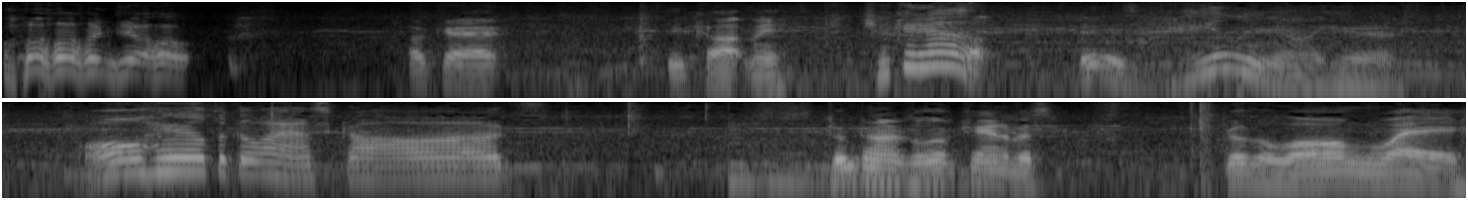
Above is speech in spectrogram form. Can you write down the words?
Oh no. Okay. You caught me. Check it out. It was hailing out here. All hail the glass gods. Sometimes a little cannabis goes a long way.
